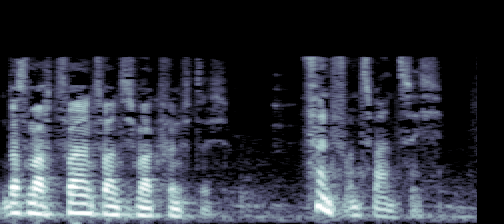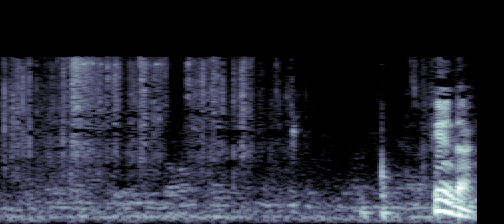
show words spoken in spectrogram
Das macht 22 Mark 50. 25. Vielen Dank.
